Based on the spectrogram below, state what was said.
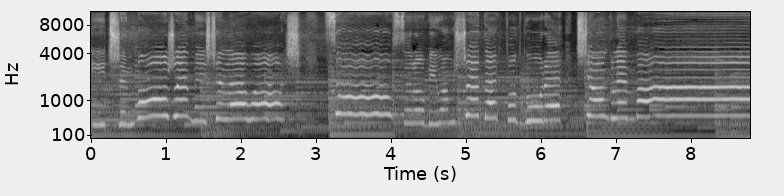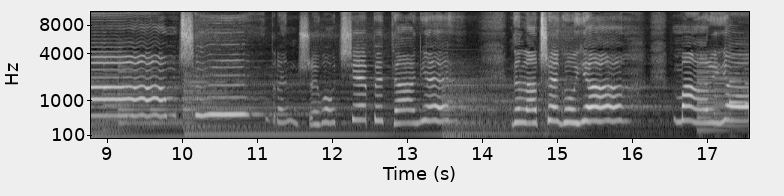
I czy może myślałaś, co zrobiłam, że tak pod górę ciągle mam? Czy dręczyło cię pytanie, dlaczego ja, Mario?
